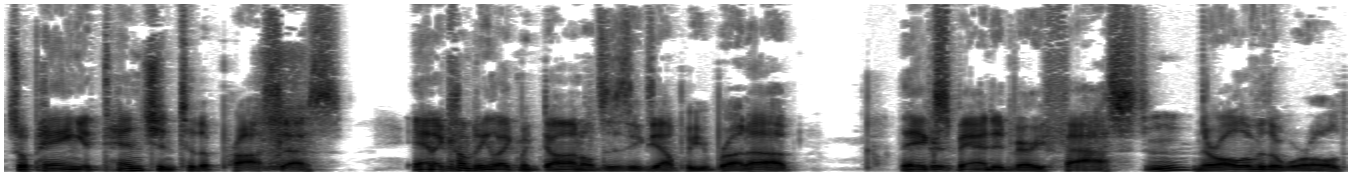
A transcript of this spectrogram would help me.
So paying attention to the process and a company like McDonald's is the example you brought up. They expanded very fast. Mhm. They're all over the world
